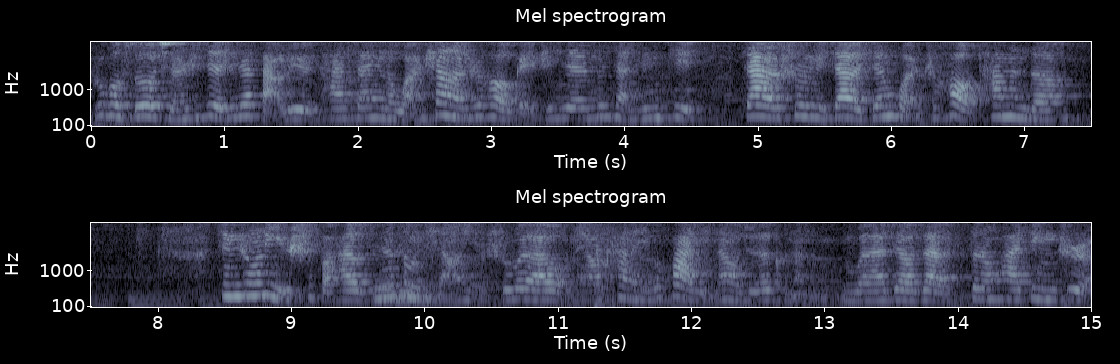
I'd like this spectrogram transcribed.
如果所有全世界的这些法律它相应的完善了之后，给这些分享经济加了税率、加了监管之后，他们的竞争力是否还有今天这么强，也是未来我们要看的一个话题。那我觉得可能未来就要在私人化定制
